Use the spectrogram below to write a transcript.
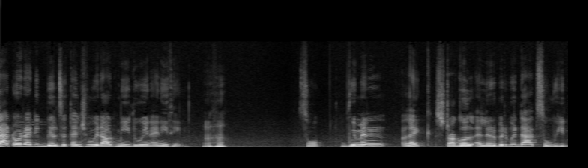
that already builds attention without me doing anything. Mm-hmm. So women like struggle a little bit with that. So we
